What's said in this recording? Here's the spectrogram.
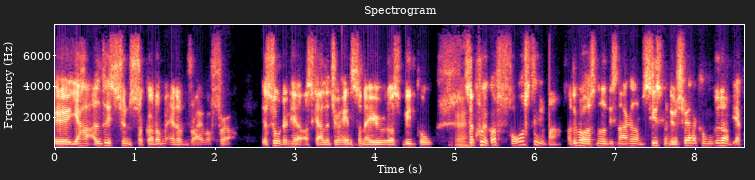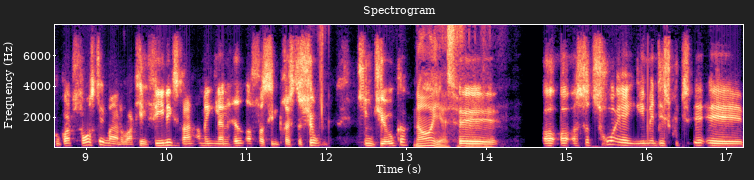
Øh, jeg har aldrig syntes så godt om Adam Driver før jeg så den her, og Scarlett Johansson er jo også vildt god, ja. så kunne jeg godt forestille mig, og det var også noget, vi snakkede om sidst, men det er jo svært at komme ud om, jeg kunne godt forestille mig, at Joaquin Phoenix rand om en eller anden hedder for sin præstation som Joker. Nå ja, selvfølgelig. Øh, og, og, og så tror jeg egentlig, men det skulle... Øh, øh,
